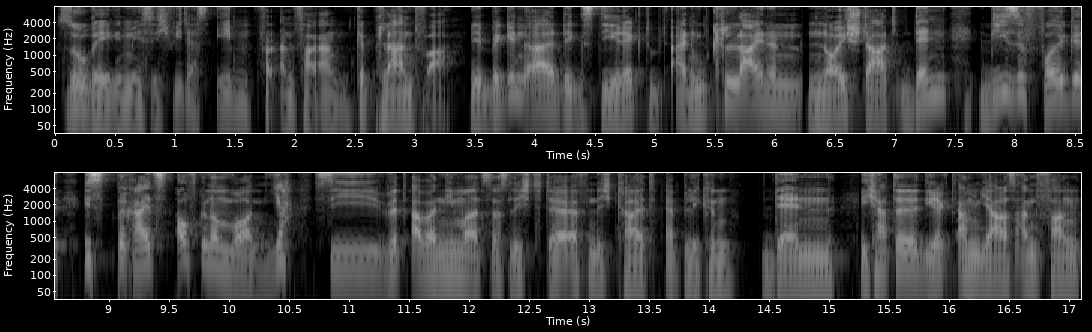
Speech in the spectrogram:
so regelmäßig, wie das eben von Anfang an geplant war. Wir beginnen allerdings direkt mit einem kleinen Neustart, denn diese Folge ist bereits aufgenommen worden. Ja, sie wird aber niemals das Licht der Öffentlichkeit erblicken denn ich hatte direkt am Jahresanfang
